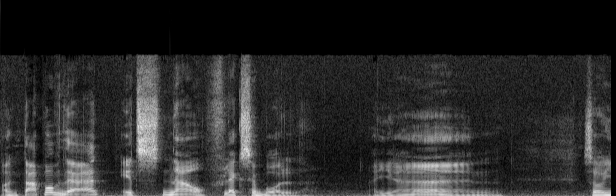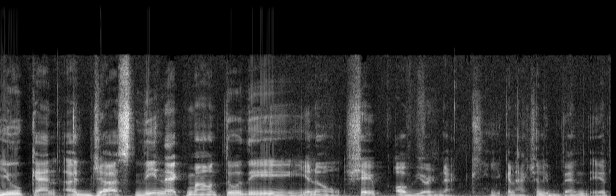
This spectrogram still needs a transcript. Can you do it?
On top of that, it's now flexible. Ayan. So you can adjust the neck mount to the, you know, shape of your neck. You can actually bend it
